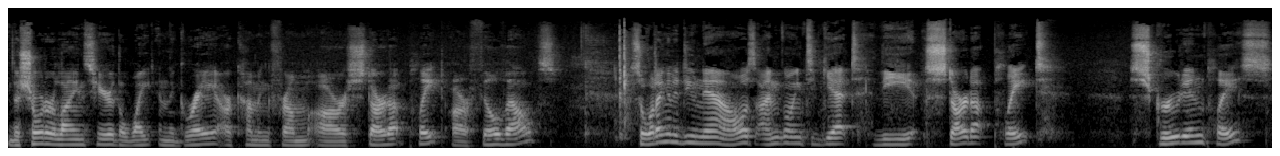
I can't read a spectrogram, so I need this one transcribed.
The shorter lines here, the white and the gray, are coming from our startup plate, our fill valves. So what I'm going to do now is I'm going to get the startup plate screwed in place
